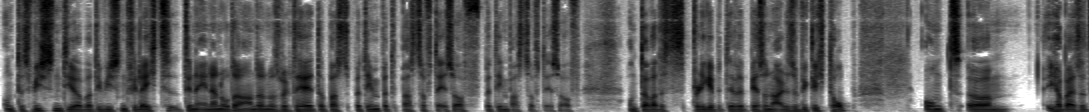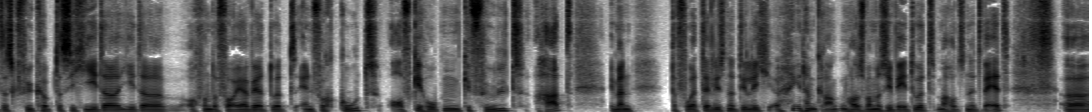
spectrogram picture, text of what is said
und das wissen die, aber die wissen vielleicht den einen oder anderen, was sagt, hey, da passt bei dem passt auf das auf, bei dem passt auf das auf. Und da war das Pflegepersonal also wirklich top. Und ähm, ich habe also das Gefühl gehabt, dass sich jeder, jeder auch von der Feuerwehr dort einfach gut aufgehoben gefühlt hat. Ich meine, der Vorteil ist natürlich äh, in einem Krankenhaus, wenn man sich weh tut, man hat es nicht weit. Äh,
